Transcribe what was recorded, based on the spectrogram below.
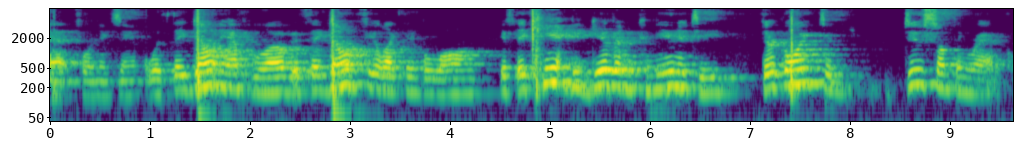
that, for an example, if they don't have love, if they don't feel like they belong, if they can't be given community, they're going to do something radical.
